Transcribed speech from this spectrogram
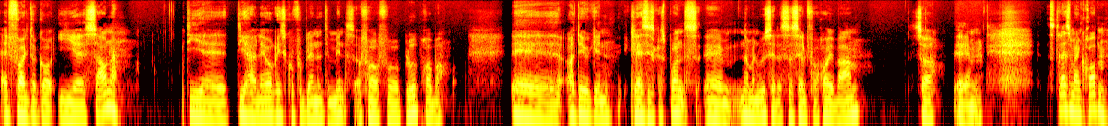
at folk, der går i øh, sauna, de, øh, de har lavere risiko for blandet demens og for at få blodpropper. Øh, og det er jo igen klassisk respons, øh, når man udsætter sig selv for høj varme. Så øh, stresser man kroppen,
